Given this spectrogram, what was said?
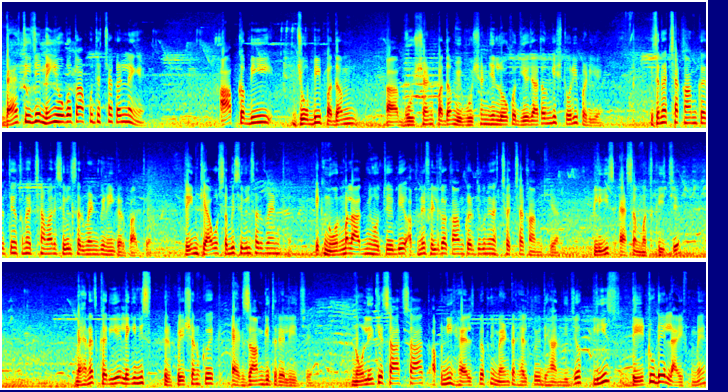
बहस दीजिए नहीं होगा तो आप कुछ अच्छा कर लेंगे। आप कभी जो भी पदम भूषण, पदम विभूषण जिन लोगों को दिया जाता है, उनकी स्टोरी पढ़िए। इतना अच्छा काम करते हैं, उतना अच्छा हमारे सिविल सर्वेंट भी नहीं कर पाते। लेकिन क्या वो सभी सिविल सर्वेंट हैं? एक नॉर्मल आदमी होते हुए भी अपने फ़ील्ड का काम करते हुए उन्होंने अच्छा अच्छा काम किया। प्लीज़ ऐसा मत कीजिए। मेहनत करिए, लेकिन इस प्रिपरेशन को एक एग्ज़ाम की तरह लीजिए। नॉलेज के साथ साथ अपनी हेल्थ पे, अपनी मेंटल हेल्थ पे भी ध्यान दीजिए और please day to day life में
